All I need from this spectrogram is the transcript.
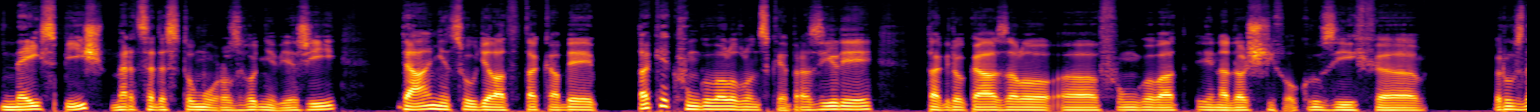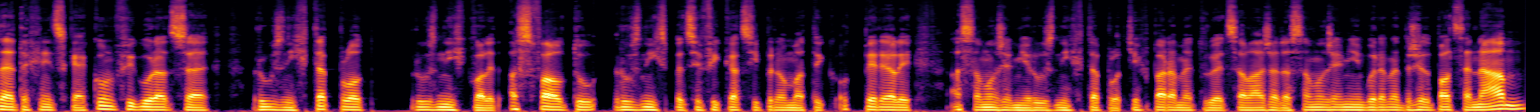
nejspíš, Mercedes tomu rozhodně věří, dá něco udělat tak, aby tak, jak fungovalo v loňské Brazílii, tak dokázalo uh, fungovat i na dalších okruzích uh, různé technické konfigurace, různých teplot, různých kvalit asfaltu, různých specifikací pneumatik od Pirelli a samozřejmě různých teplot. Těch parametrů je celá řada. Samozřejmě budeme držet palce nám,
